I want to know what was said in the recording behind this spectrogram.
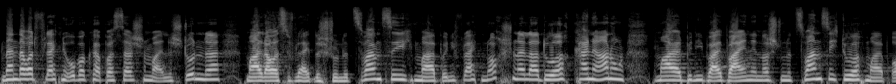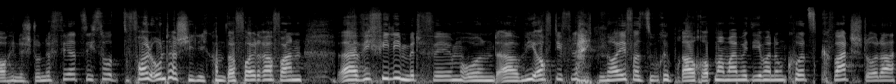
Dann dauert vielleicht eine Oberkörpersession mal eine Stunde, mal dauert es vielleicht eine Stunde 20, mal bin ich vielleicht noch schneller durch, keine Ahnung, mal bin ich bei Beinen in einer Stunde 20 durch, mal brauche ich eine Stunde 40, so voll unterschiedlich, kommt auch voll drauf an, äh, wie viel ich mitfilme und äh, wie oft ich vielleicht neue Versuche brauche, ob man mal mit jemandem kurz quatscht oder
